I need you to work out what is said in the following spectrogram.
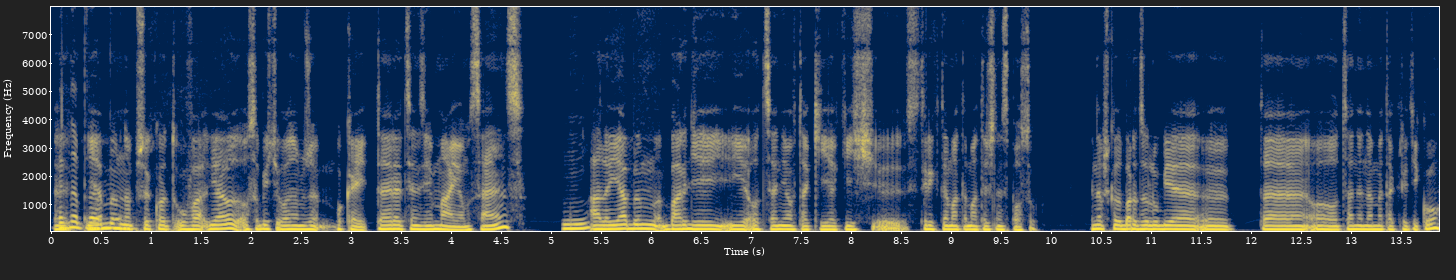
tak Y, Ja naprawdę- bym na przykład, uwa- ja osobiście uważam, że okej, te recenzje mają sens, Mhm. ale ja bym bardziej je oceniał w taki jakiś y, stricte matematyczny sposób. Ja na przykład bardzo lubię y, te oceny na Metacriticu,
